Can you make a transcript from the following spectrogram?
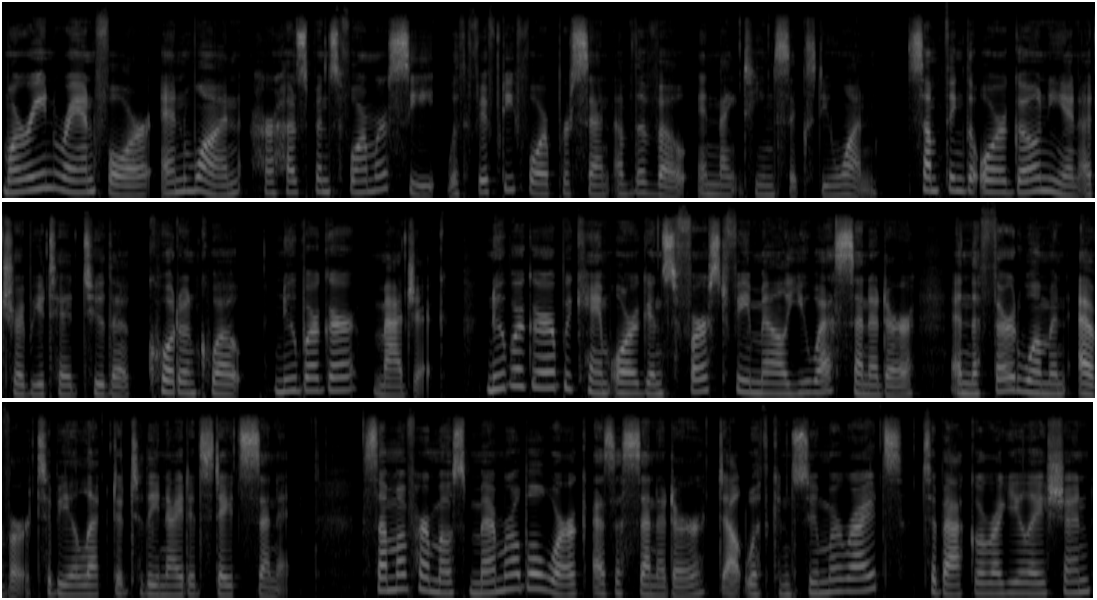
Maurine ran for and won her husband's former seat with 54% of the vote in 1961, something the Oregonian attributed to the quote unquote Neuberger magic. Neuberger became Oregon's first female U.S. Senator and the third woman ever to be elected to the United States Senate. Some of her most memorable work as a senator dealt with consumer rights, tobacco regulation,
